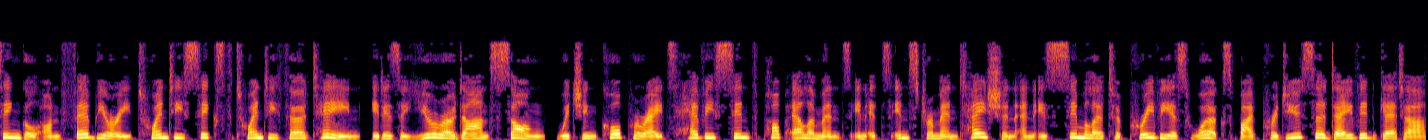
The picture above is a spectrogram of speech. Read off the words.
single on February 26, 2013. It is a Eurodance song, which incorporates heavy synth pop elements in its instrumentation and is similar to previous works by producer David Guetta.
